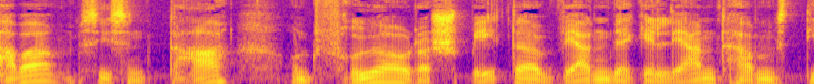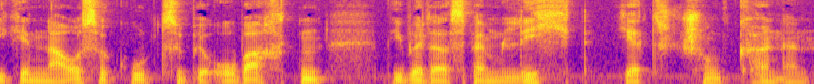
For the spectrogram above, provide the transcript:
Aber sie sind da und früher oder später werden wir gelernt haben, die genauso gut zu beobachten, wie wir das beim Licht jetzt schon können.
